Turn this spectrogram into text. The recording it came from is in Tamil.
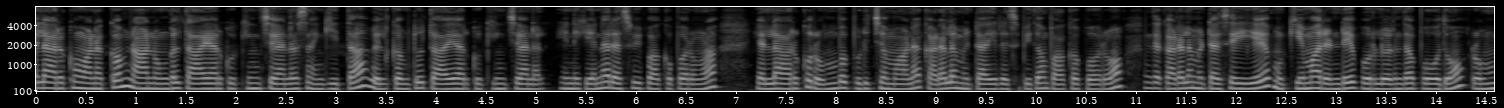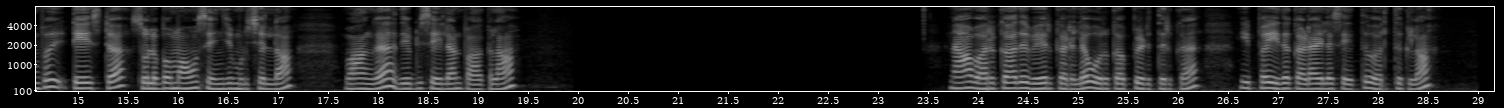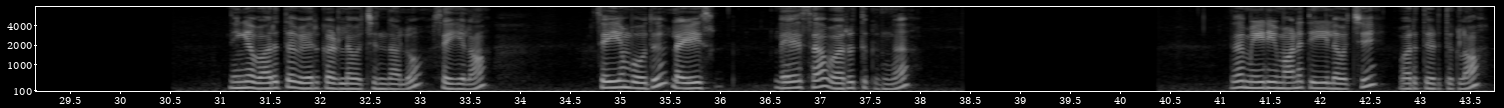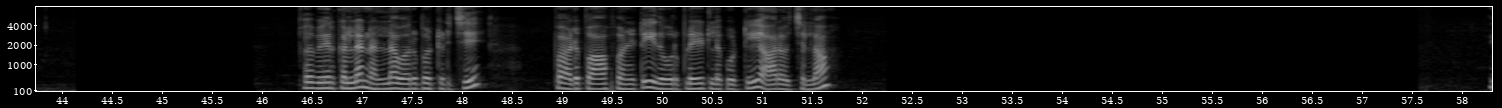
எல்லாருக்கும் வணக்கம். நான் உங்கள் Thayar cooking channel Sangeetha. Welcome to Thayar cooking channel. இன்றைக்கி என்ன ரெசிபி பார்க்க போகிறோம்னா எல்லாருக்கும் ரொம்ப பிடிச்சமான கடலை மிட்டாய் ரெசிபி தான் பார்க்க போகிறோம் இந்த கடலை மிட்டாய் செய்ய முக்கியமாக ரெண்டே பொருள் இருந்தால் போதும். ரொம்ப டேஸ்ட்டாக சுலபமாகவும் செஞ்சு முடிச்சிடலாம். வாங்க அது எப்படி செய்யலான்னு பார்க்கலாம். நான் வறுக்காத வேர்க்கடலை ஒரு கப் எடுத்திருக்கேன். இப்போ இதை கடாயில் சேர்த்து வறுத்துக்கலாம். நீங்கள் வறுத்த வேர்க்கடலை வச்சுருந்தாலும் செய்யலாம். செய்யும்போது லேஸ் லேசாக வறுத்துக்குங்க. இதை மீடியமான தீயில் வச்சு வறுத்து எடுத்துக்கலாம். இப்போ வேர்க்கடலை நல்லா வறுபட்டுடுச்சு. இப்போ அடுப்பு ஆஃப் பண்ணிவிட்டு இதை ஒரு பிளேட்டில் கொட்டி ஆற வச்சிடலாம்.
